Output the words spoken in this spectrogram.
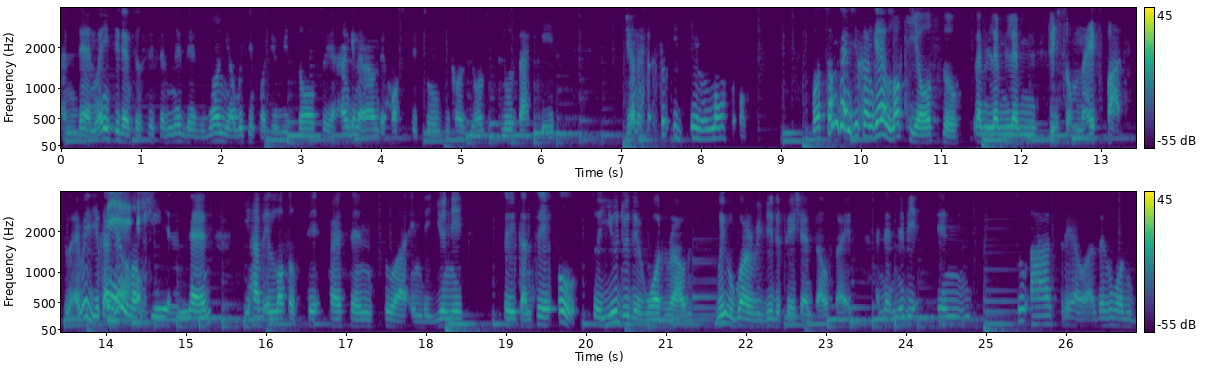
And then when you see them till six, seven, maybe there's one you're waiting for the results, so you're hanging around the hospital because you want to close that case. Do you understand? So it's a lot of but sometimes you can get lucky also. Let me let me let me see some nice parts too. I mean, you can get lucky, and then you have a lot of persons who are in the unit so you can say, oh, so you do the ward rounds, we will go and review the patients outside. And then maybe in two hours, three hours, everyone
